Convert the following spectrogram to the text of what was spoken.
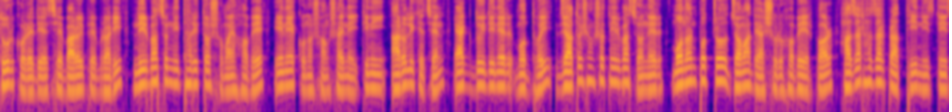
দূর করে দিয়েছে। বারোই ফেব্রুয়ারি নির্বাচন নির্ধারিত সময় হবে, এ নিয়ে কোনো সংশয় নেই। তিনি আরও লিখেছেন, এক দুই দিনের মধ্যেই জাতীয় সংসদ নির্বাচনের মনোনয়নপত্র জমা দেওয়া শুরু হবে। এরপর হাজার হাজার প্রার্থী নিজ নিজ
